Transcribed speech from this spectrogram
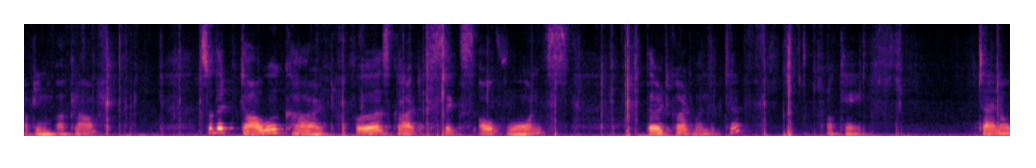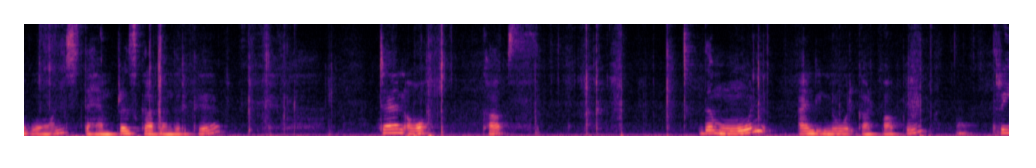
அப்படின்னு பார்க்கலாம். So the tower card first card six of wands third card வந்துட்டு okay ten of wands the empress card வந்திருக்கு ten of cups the moon and இன்னும் ஒரு கார்ட் பார்ப்போம். த்ரீ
